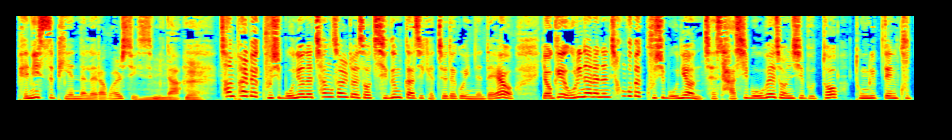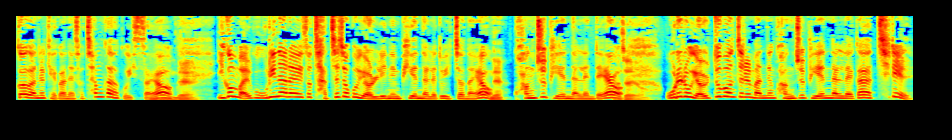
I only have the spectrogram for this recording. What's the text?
베니스 비엔날레라고 할 수 있습니다. 음, 네. 1895년에 창설돼서 지금까지 개최되고 있는데요. 여기에 우리나라는 1995년 제45회 전시부터 독립된 국가관을 개관해서 참가하고 있어요. 음, 네. 이것 말고 우리나라에서 자체적으로 열리는 비엔날레도 있잖아요. 네. 광주 비엔날레인데요. 맞아요. 올해로 12번째를 맞는 광주 비엔날레가 7일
